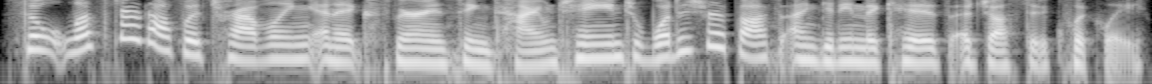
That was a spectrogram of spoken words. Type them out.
So let's start off with traveling and experiencing time change. What is your thoughts on getting the kids adjusted quickly?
